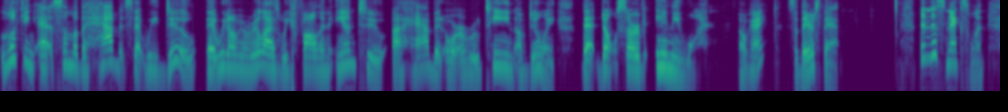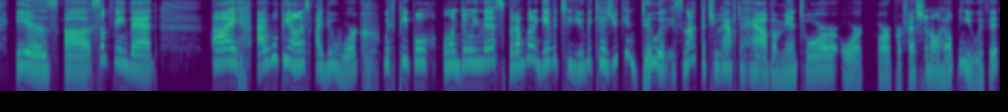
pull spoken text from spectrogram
looking at some of the habits that we do that we don't even realize we've fallen into a habit or a routine of doing that don't serve anyone. Okay. So there's that. Then this next one is uh, something that I I will be honest, I do work with people on doing this, but I'm going to give it to you because you can do it. It's not that you have to have a mentor or or a professional helping you with it.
